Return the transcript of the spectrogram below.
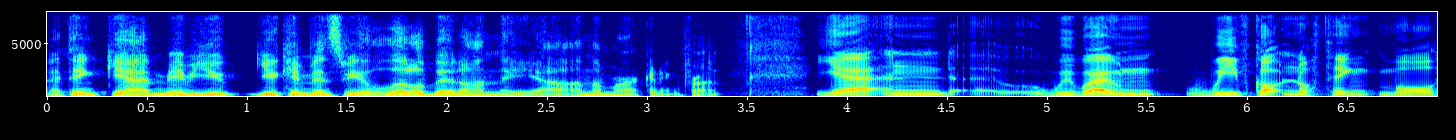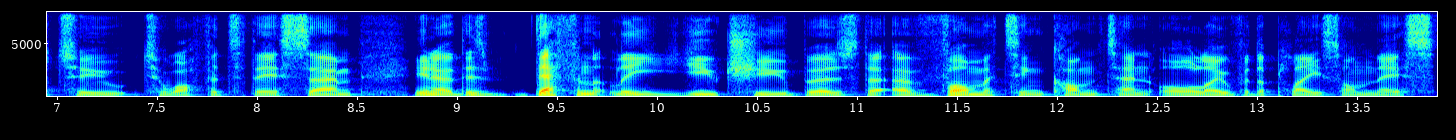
I think yeah, maybe you you convinced me a little bit on the uh, on the marketing front. Yeah, and uh, we won't. We've got nothing more to to offer to this. Um, you know, there's definitely YouTubers that are vomiting content all over the place on this.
